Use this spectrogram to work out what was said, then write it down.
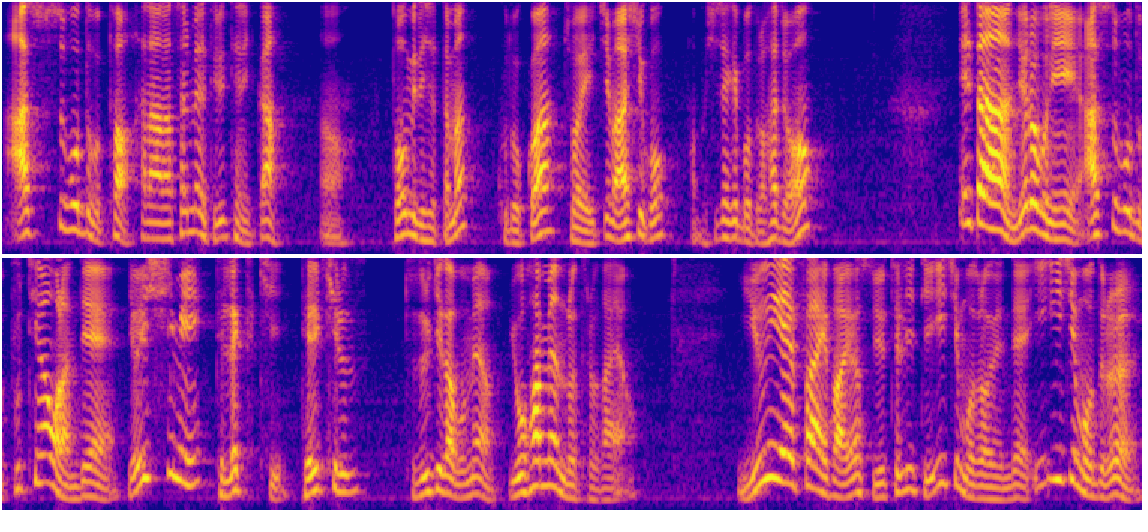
아수스보드부터 하나하나 설명을 드릴 테니까 어, 도움이 되셨다면 구독과 좋아요 잊지 마시고 한번 시작해 보도록 하죠. 일단 여러분이 아수스보드 부팅하고 난 뒤에 열심히 delete 키, del 키를 두들기다 보면 이 화면으로 들어가요. UEFI BIOS Utility Easy 모드라고 되는데 이 Easy 모드를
